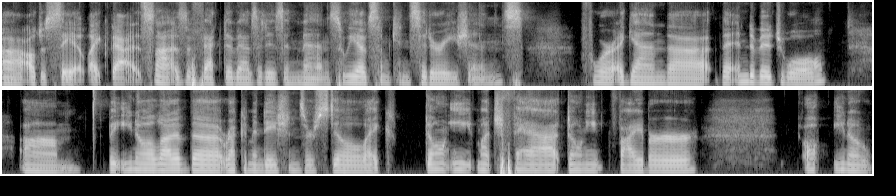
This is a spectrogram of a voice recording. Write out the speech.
Uh, I'll just say it like that. It's not as effective as it is in men. So we have some considerations for again the the individual. Um, but you know, a lot of the recommendations are still like don't eat much fat, don't eat fiber, oh, you know,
